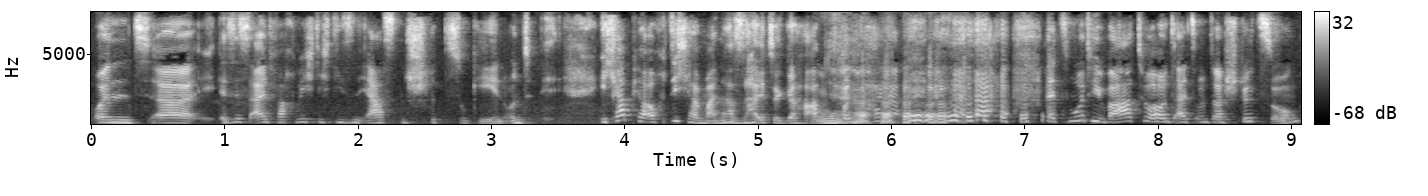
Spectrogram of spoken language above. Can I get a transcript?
Und äh, es ist einfach wichtig, diesen ersten Schritt zu gehen. Und ich habe ja auch dich an meiner Seite gehabt, von daher als Motivator und als Unterstützung.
